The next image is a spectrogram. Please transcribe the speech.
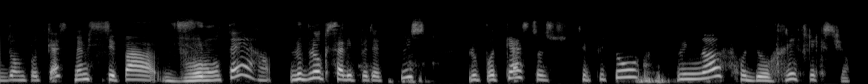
dans le podcast, même si c'est pas volontaire, le blog ça l'est peut-être plus, le podcast c'est plutôt une offre de réflexion.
